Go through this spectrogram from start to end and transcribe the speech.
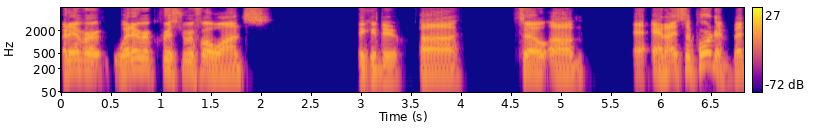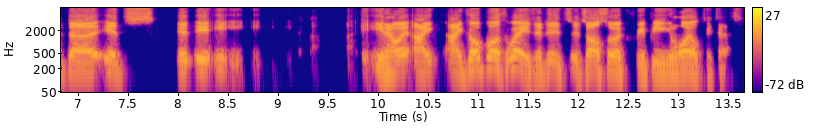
whatever whatever Chris Rufo wants, they could do. Uh, so um, and I support him, but uh, it's it, it, it you know I I go both ways. It, it's it's also a creepy loyalty test.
